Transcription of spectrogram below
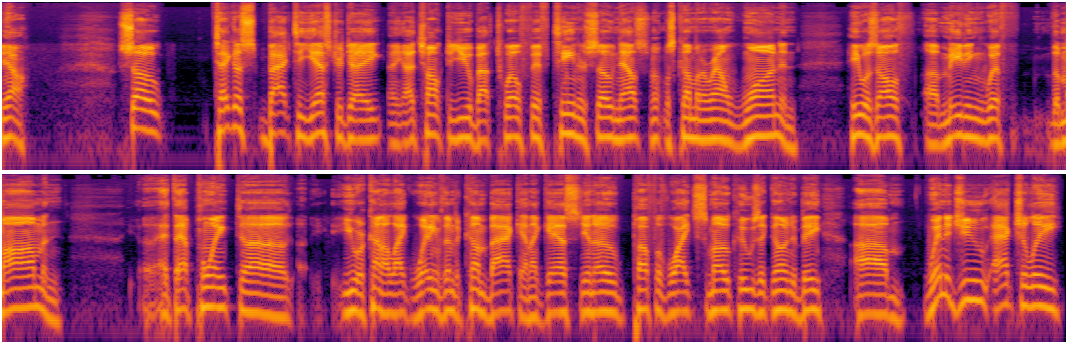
Yeah. So take us back to yesterday. I talked to you about twelve fifteen or so. Announcement was coming around one, and he was off uh, meeting with the mom, and uh, at that point, uh, you were kind of like waiting for them to come back, and I guess you know, puff of white smoke. Who's it going to be? Um, when did you actually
